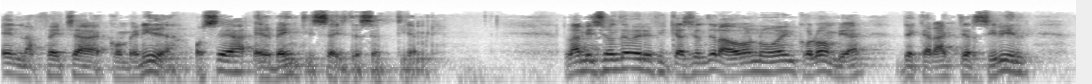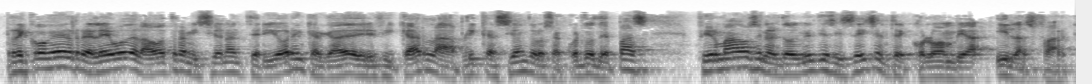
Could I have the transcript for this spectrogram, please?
en la fecha convenida, o sea, el 26 de septiembre. La misión de verificación de la ONU en Colombia, de carácter civil, recoge el relevo de la otra misión anterior encargada de verificar la aplicación de los acuerdos de paz firmados en el 2016 entre Colombia y las FARC.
